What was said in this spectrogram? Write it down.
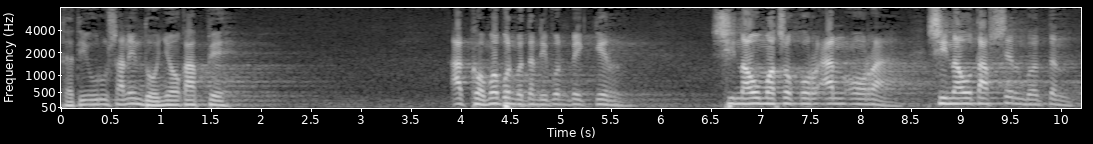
Jadi urusan donya kabeh. Agama pun mboten dipun pikir sinau maca Quran ora sinau tafsir mboten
